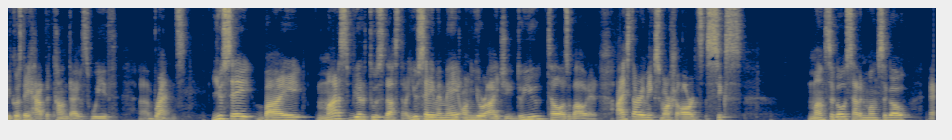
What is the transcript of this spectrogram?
because they have the contacts with uh, brands. You say by Mars Virtus Dastra, you say MMA on your IG. Do you? Tell us about it. I started mixed martial arts six months ago, seven months ago. Uh,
